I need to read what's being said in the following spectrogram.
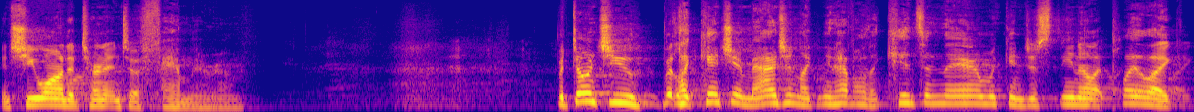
And she wanted to turn it into a family room. But don't you, but like, can't you imagine, like, we can have all the kids in there and we can just, you know, like, play like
